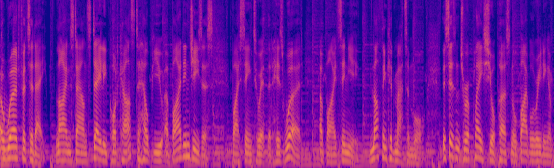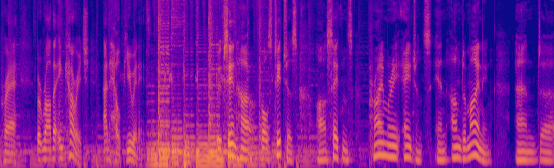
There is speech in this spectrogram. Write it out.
A word for today Lionsdown's daily podcast to help you abide in Jesus by seeing to it that His Word abides in you. Nothing could matter more. This isn't to replace your personal Bible reading and prayer, but rather encourage and help you in it. We've seen how false teachers are Satan's primary agents in undermining and uh,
